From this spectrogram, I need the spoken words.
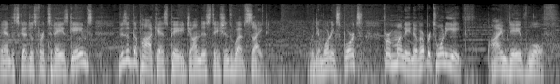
and the schedules for today's games, visit the podcast page on this station's website. With your morning sports for Monday, November 28th, I'm Dave Wolf.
